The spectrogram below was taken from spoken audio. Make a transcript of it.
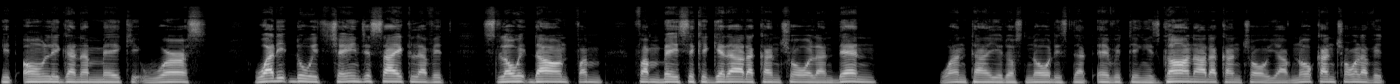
It only gonna make it worse. What it do is change the cycle of it, slow it down from from basically get out of control and then one time you just notice that everything is gone out of control. You have no control of it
